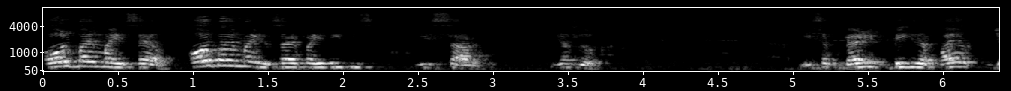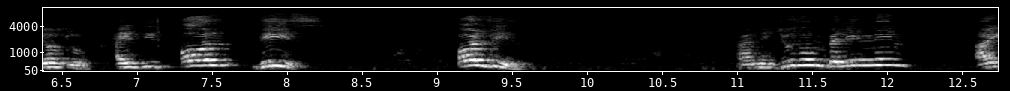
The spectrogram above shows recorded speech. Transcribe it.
all by myself. All by myself I did this this art. Just look. It's a very big file. Just look. I did all this. All this. And if you don't believe me, I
